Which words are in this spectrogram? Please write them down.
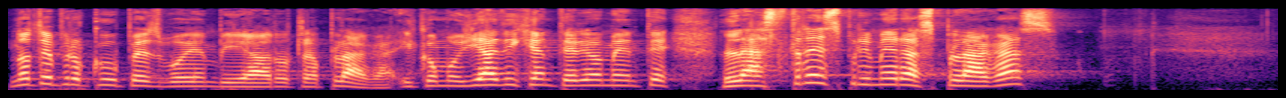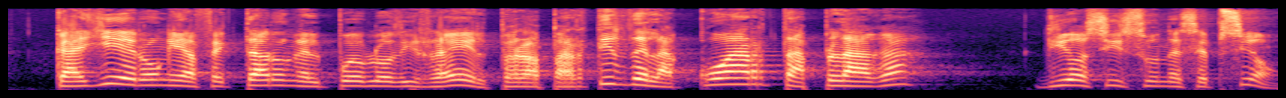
No te preocupes, voy a enviar otra plaga. Y como ya dije anteriormente, las tres primeras plagas cayeron y afectaron el pueblo de Israel. Pero a partir de la cuarta plaga, Dios hizo una excepción.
